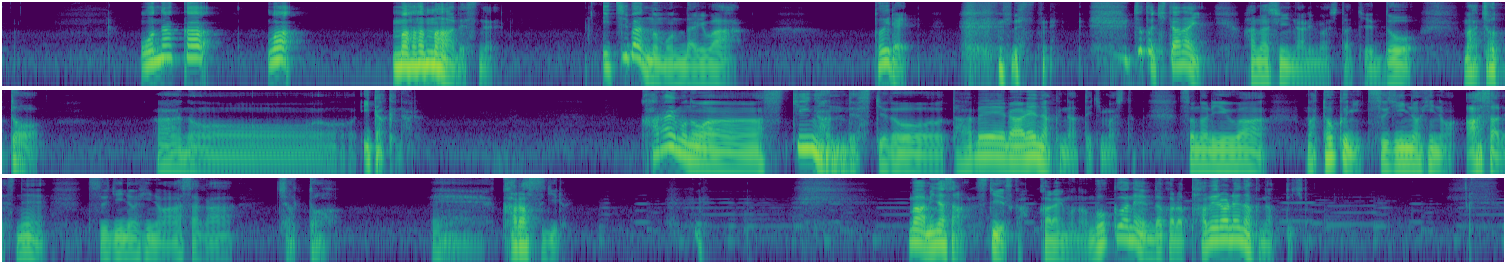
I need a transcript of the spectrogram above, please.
お腹はまあまあですね。一番の問題はトイレ。ですね。ちょっと汚い話になりましたけどまあちょっとあのー、痛くなる。辛いものは好きなんですけど食べられなくなってきました。その理由は、まあ、特に次の日の朝ですね。次の日の朝がちょっと、えー、辛すぎる。まあ皆さん好きですか？辛いもの。僕はねだから食べられなくなってきた。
